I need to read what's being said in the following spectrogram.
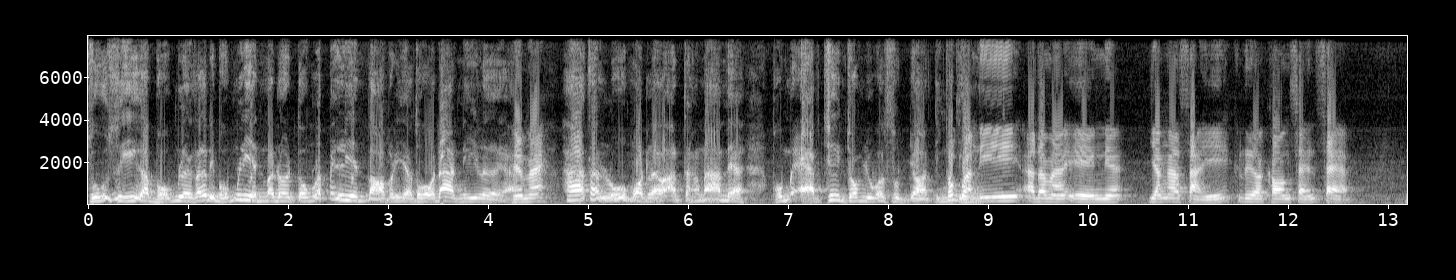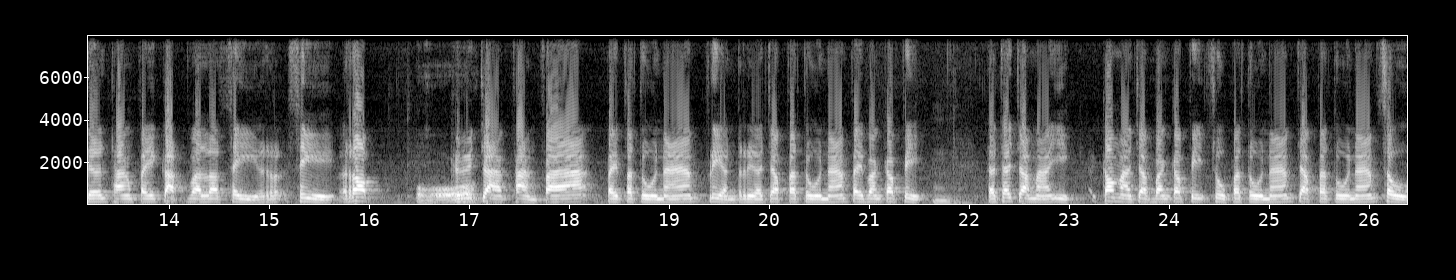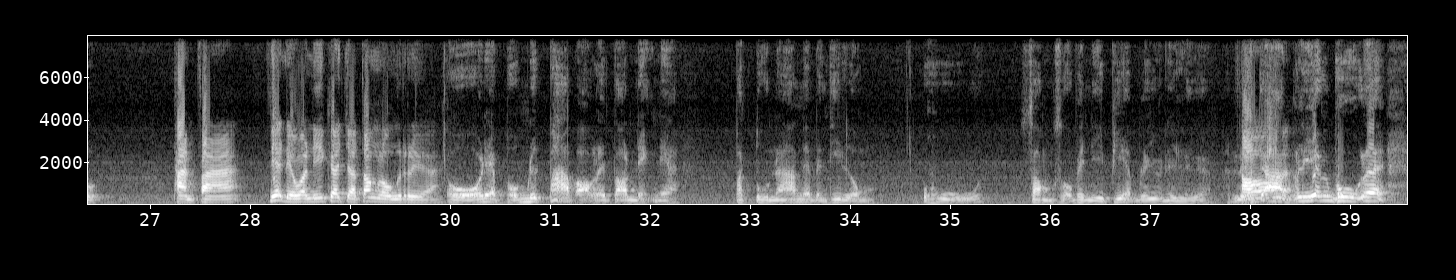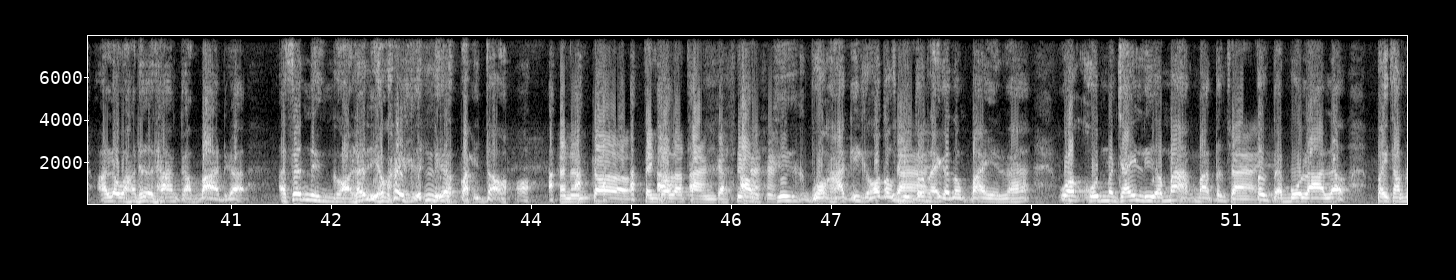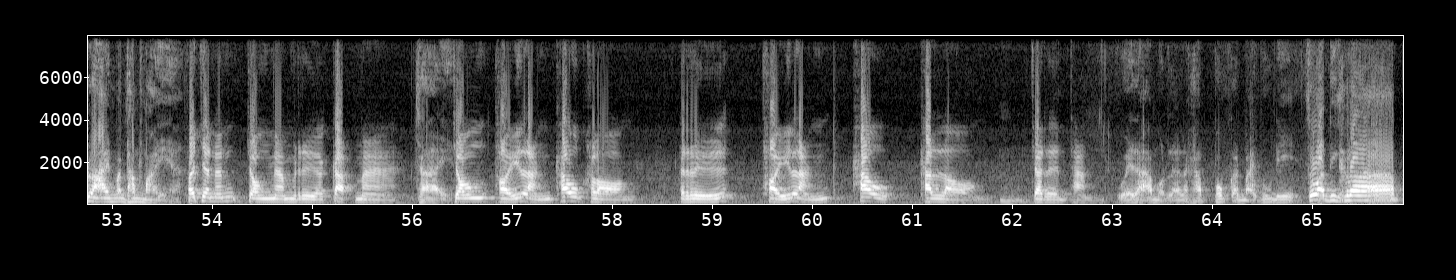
สูสีกับผมเลยทั้งที่ผมเรียนมาโดยตรง แล้วไปเรียนต่อปริญญาโทด้านนี้เลยอะเห็นไหมฮะท่านรู้หมดแล้วอันทางน้ำเนี่ย ผมแอบชื่นชมอยู่ว่าสุดยอดจริงๆทุกวันนี้อาตมาเองเนี่ยยังอาศัยเรือคลองแสนแสบ เดินทางไปกลับวันละสี่สี่รอบโอ้โห คือจากผ่านฟ้าไปประตูน้ำเปลี่ยนเรือจากประตูน้ำไปบางกะปิแล้วถ้าจะมาอีกก็มาจากบางกะปิสู่ประตูน้ำจากประตูน้ำสู่ผ่านฟ้า เนี่ยเดี๋ยววันนี้ก็จะต้องลงเรือ โอ้โหเนี่ยผมนึกภาพออกเลยตอนเด็กเนี่ย ประตูน้ำเนี่ยเป็นที่ลงโอ้โหซ่องโสเภณีเพียบเลยอยู่ในเรือเรือจ้างเลี้ยงผูกเลยเอาระหว่างเดินทางกลับบ้านก็เอาสักหนึ่งก่อนแล้วเดี๋ยวค่อยขึ้นเรือไปต่อ อันนั้นก็เป็นคนละทางกัน อ้าวคือพวกหากินเขาก็ต้องอยู่ใช่ตรงไหนก็ต้องไปเห็นไหมฮะว่าคนมันใช้เรือมากมาตั้งใช่ ตั้งแต่โบราณแล้วไปทำลายมันทำไมอะเพราะฉะนั้นจงนำเรือกลับมา ใช่ จงถอยหลังเข้าคลอง หรือถอยหลังเข้าคันลองเจริญธรรม เวลาหมดแล้วนะครับ พบกันใหม่พรุ่งนี้ สวัสดีครับ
